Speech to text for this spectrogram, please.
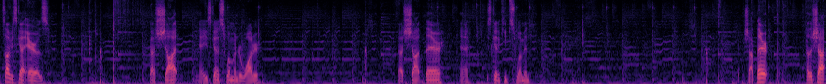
He's obviously got arrows. Got shot. Yeah, he's gonna swim underwater. Got shot there. Yeah, he's gonna keep swimming. Shot there. Another shot.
